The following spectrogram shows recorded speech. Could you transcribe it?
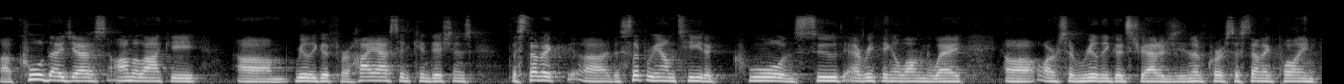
Uh, cool digest, amalaki, um, really good for high acid conditions. The stomach, uh, the slippery elm tea to cool and soothe everything along the way uh, are some really good strategies. And of course, the stomach pulling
